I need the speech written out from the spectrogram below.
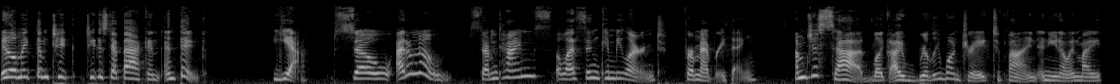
It'll make them take take a step back and, and think. Yeah. So I don't know. Sometimes a lesson can be learned from everything. I'm just sad. Like I really want Drake to find and you know, in my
